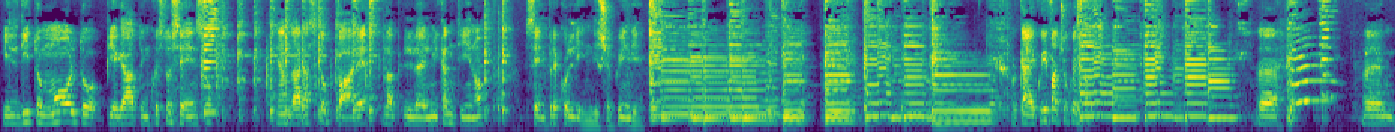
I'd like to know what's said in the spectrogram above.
il dito molto piegato in questo senso e andare a stoppare la, il, il mi cantino sempre con l'indice quindi. Ok qui faccio questa eh, eh,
